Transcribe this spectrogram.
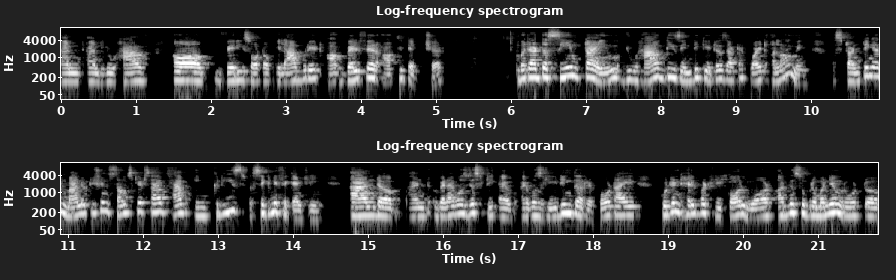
and and you have a very sort of elaborate welfare architecture. But at the same time you have these indicators that are quite alarming. Stunting and malnutrition some states have have increased significantly. And uh, and when i was just re- I, was reading the report i couldn't help but recall what arvind subramanian wrote a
